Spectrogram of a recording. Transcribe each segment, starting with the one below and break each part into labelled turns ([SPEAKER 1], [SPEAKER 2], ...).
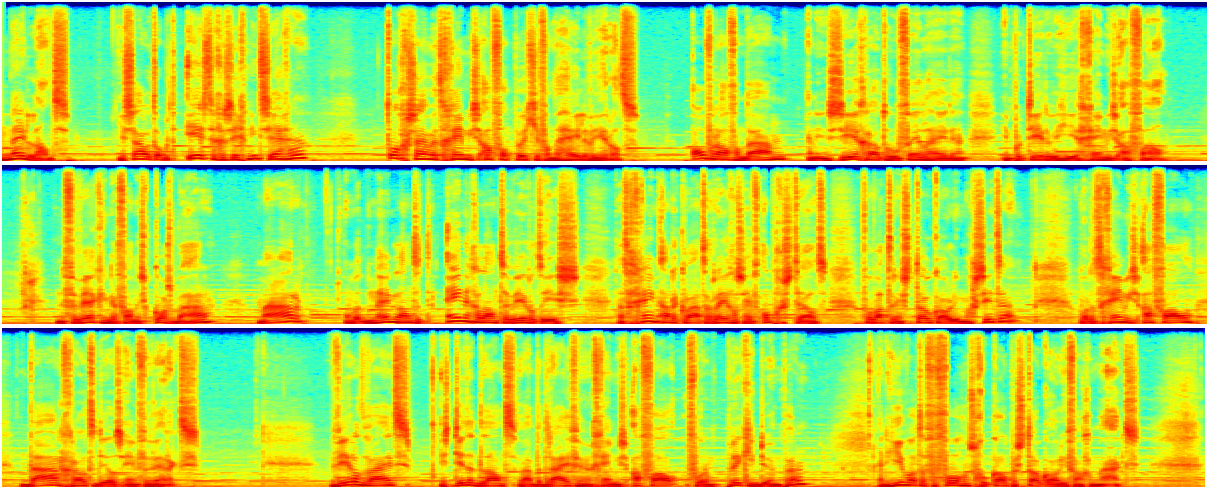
[SPEAKER 1] Nederland. Je zou het op het eerste gezicht niet zeggen, toch zijn we het chemisch afvalputje van de hele wereld. Overal vandaan en in zeer grote hoeveelheden importeren we hier chemisch afval. de verwerking daarvan is kostbaar, maar omdat Nederland het enige land ter wereld is dat geen adequate regels heeft opgesteld voor wat er in stookolie mag zitten, wordt het chemisch afval daar grotendeels in verwerkt. Wereldwijd is dit het land waar bedrijven hun chemisch afval voor een prikkie dumpen. En hier wordt er vervolgens goedkope stookolie van gemaakt.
